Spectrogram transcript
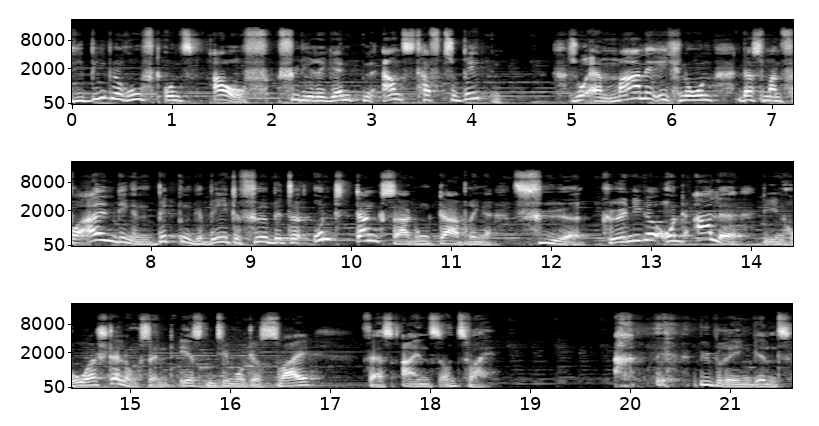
Die Bibel ruft uns auf, für die Regenten ernsthaft zu beten. So ermahne ich nun, dass man vor allen Dingen Bitten, Gebete, Fürbitte und Danksagung darbringe für Könige und alle, die in hoher Stellung sind. 1. Timotheus 2, Vers 1 und 2. Ach, übrigens,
